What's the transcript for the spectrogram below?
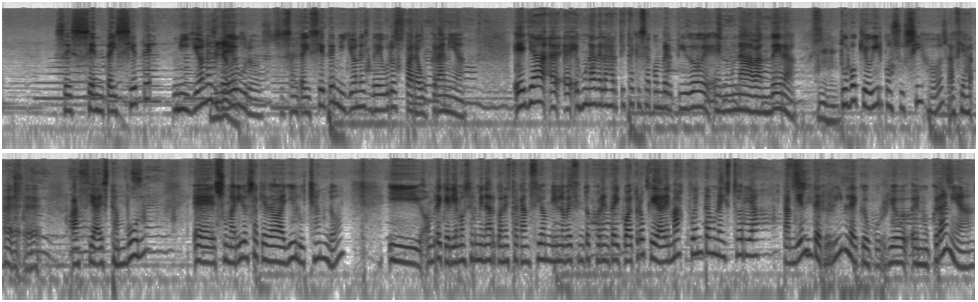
67 millones, de euros. 67 millones de euros para Ucrania. Ella eh, eh, es una de las artistas que se ha convertido en una bandera. Tuvo que huir con sus hijos hacia, eh, eh, hacia Estambul. Eh, su marido se ha quedado allí luchando. Y, hombre, queríamos terminar con esta canción 1944, que además cuenta una historia también terrible que ocurrió en Ucrania.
